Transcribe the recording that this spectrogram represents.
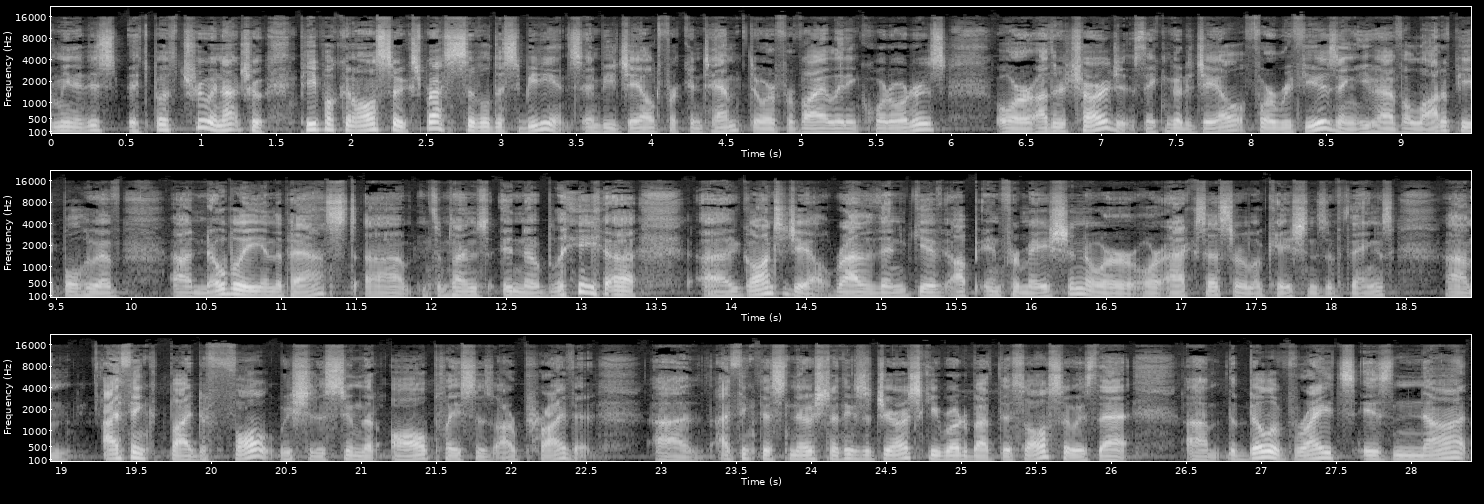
I mean, it is it's both true and not true. People can also express civil disobedience and be jailed for contempt or for violating court orders or other charges. They can go to jail for refusing. You have a lot of people who have uh, nobly in the past, uh, sometimes ignobly, uh, uh, gone to jail rather than give up information or or access or locations of things. Um, I think by default we should assume that all places are private. Uh, I think this notion, I think Zdziarski wrote about this also, is that um, the Bill of Rights is not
